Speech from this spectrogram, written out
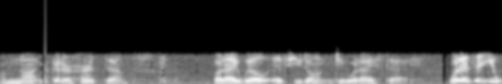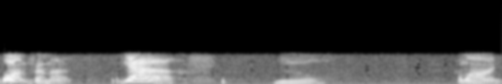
I'm not gonna hurt them, but I will if you don't do what I say. What is it you want from us? Yeah. Yeah. Come on,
